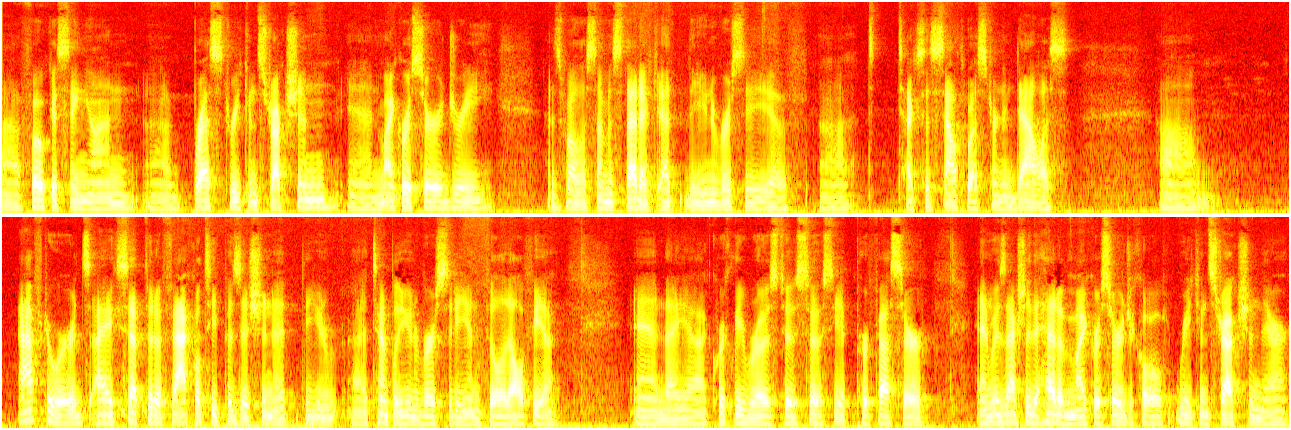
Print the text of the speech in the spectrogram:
uh, focusing on uh, breast reconstruction and microsurgery, as well as some aesthetic at the University of uh, Texas Southwestern in Dallas. Um, afterwards, I accepted a faculty position at the uh, Temple University in Philadelphia and I uh, quickly rose to associate professor and was actually the head of microsurgical reconstruction there.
